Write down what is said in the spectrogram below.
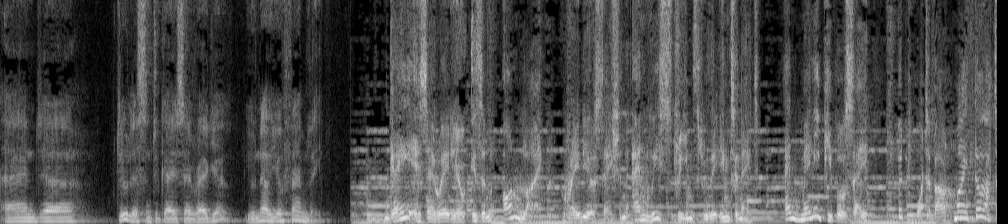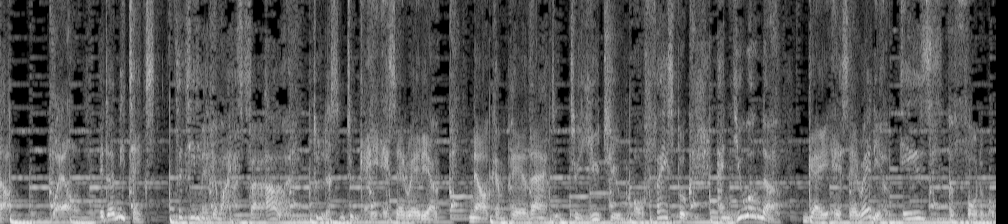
and uh, do listen to Gay SA Radio. You know your family. Gay SA Radio is an online radio station and we stream through the internet. And many people say, but what about my data? Well, it only takes 30 megabytes per hour to listen to Gay SA Radio. Now compare that to YouTube or Facebook, and you will know Gay SA Radio is affordable.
